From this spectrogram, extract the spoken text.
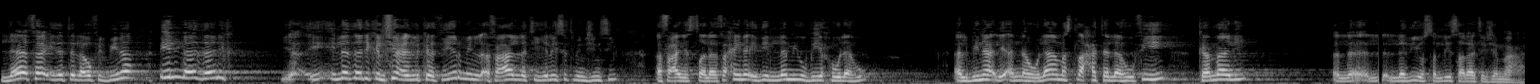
لا فائدة له في البناء إلا ذلك إلا ذلك الفعل الكثير من الأفعال التي هي ليست من جنس أفعال الصلاة فحينئذ لم يبيح له. البناء لأنه لا مصلحة له فيه كمال الذي يصلي صلاة الجماعة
